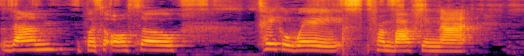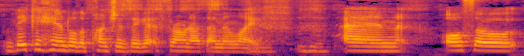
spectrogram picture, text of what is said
them, but to also take away from boxing that they can handle the punches that get thrown at them in life. Mm-hmm. And also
